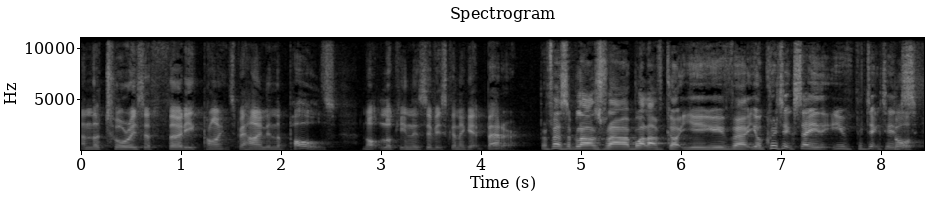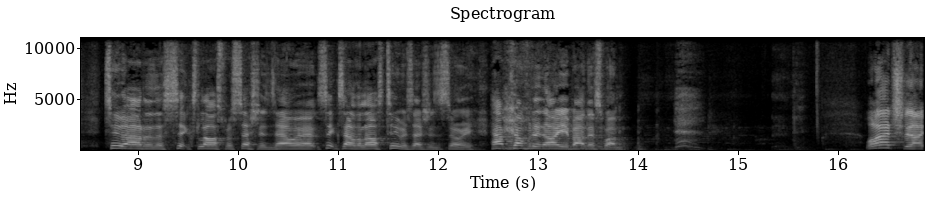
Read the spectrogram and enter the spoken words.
And the Tories are 30 points behind in the polls not looking as if it's going to get better. Professor Blanchflower, while I've got you, uh, your critics say that you've predicted two out of the six last recessions. How uh, six out of the last two recessions? Sorry. How confident are you about this one? Well, actually, I,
